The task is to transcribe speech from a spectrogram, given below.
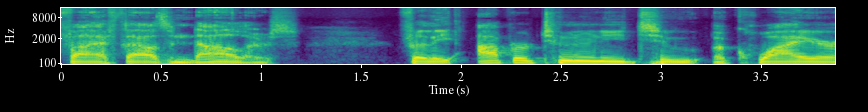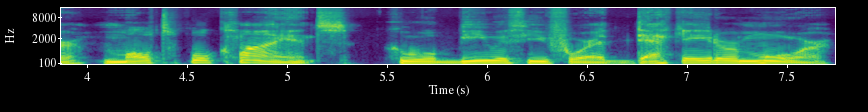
$5,000 for the opportunity to acquire multiple clients who will be with you for a decade or more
